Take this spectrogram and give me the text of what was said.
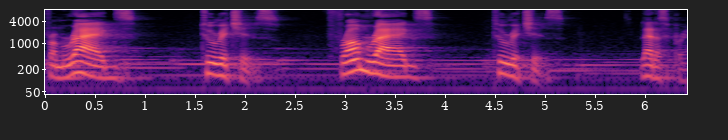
from rags to riches. From rags to riches. Let us pray.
